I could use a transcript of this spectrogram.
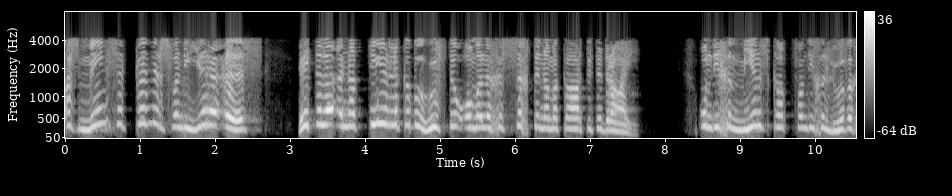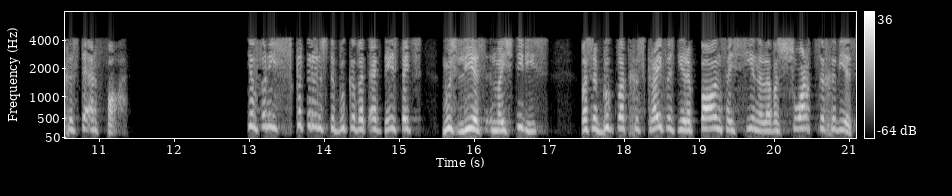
As mense kinders van die Here is, het hulle 'n natuurlike behoefte om hulle gesigte na mekaar toe te draai om die gemeenskap van die gelowiges te ervaar. Een van die skitterendste boeke wat ek destyds moes lees in my studies was 'n boek wat geskryf is deur 'n pa en sy seun. Hulle was swartse gewees.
